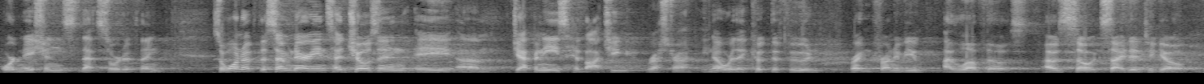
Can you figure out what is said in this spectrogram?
ordinations, that sort of thing. So, one of the seminarians had chosen a um, Japanese hibachi restaurant, you know, where they cook the food right in front of you. I love those. I was so excited to go.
